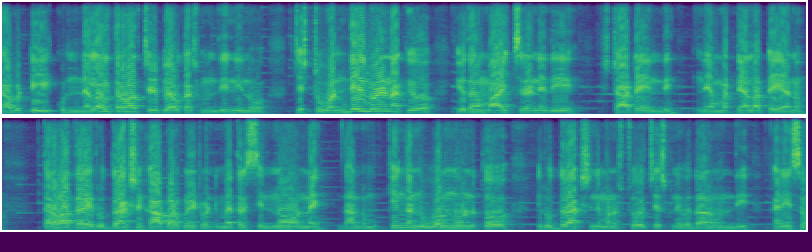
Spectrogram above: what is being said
కాబట్టి కొన్ని నెలల తర్వాత చెడిపోయే అవకాశం ఉంది. నేను జస్ట్ వన్ డేలోనే నాకు ఈ విధంగా మాయిశ్చర్ అనేది స్టార్ట్ అయింది. నేను ఎమ్మటిని అలర్ట్ అయ్యాను. తర్వాత రుద్రాక్షని కాపాడుకునేటువంటి మెథడ్స్ ఎన్నో ఉన్నాయి. దాంట్లో ముఖ్యంగా నువ్వుల నూనెతో ఈ రుద్రాక్షని మనం స్టోర్ చేసుకునే విధానం ఉంది. కనీసం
